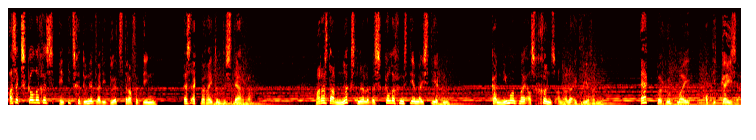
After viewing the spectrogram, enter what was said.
As ek skuldig is en iets gedoen het wat die doodstraf verdien, is ek bereid om te sterwe." Maar as daar niks in hulle beskuldigings teen my steek nie, kan niemand my as guns aan hulle uitlewer nie. Ek beroep my op die keiser.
